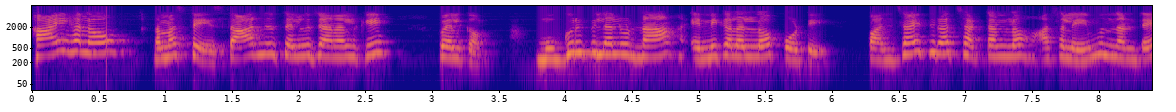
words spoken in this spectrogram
Hi hello. నమస్తే. స్టార్ న్యూస్ తెలుగు ఛానల్కి వెల్కమ్. ముగ్గురు పిల్లలున్న ఎన్నికలలో పోటీ. పంచాయతీరాజ్ చట్టంలో అసలు ఏముందంటే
